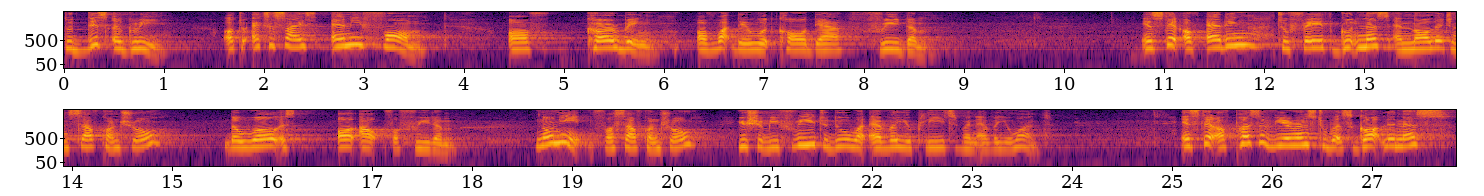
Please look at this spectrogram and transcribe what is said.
to disagree or to exercise any form of curbing of what they would call their freedom. Instead of adding to faith goodness and knowledge and self control, the world is all out for freedom. No need for self control. You should be free to do whatever you please whenever you want. Instead of perseverance towards godliness,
